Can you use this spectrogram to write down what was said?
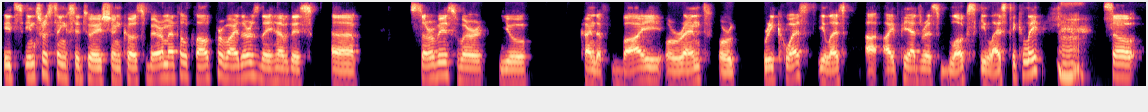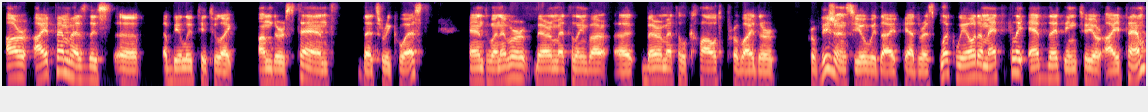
it's interesting situation because bare metal cloud providers they have this uh, service where you kind of buy or rent or request elast- uh, ip address blocks elastically mm. so our ipam has this uh, ability to like understand that request and whenever bare metal uh, bare metal cloud provider provisions you with the IP address block, we automatically add that into your IPAM.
